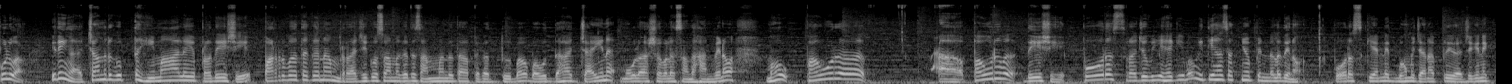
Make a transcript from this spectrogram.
පුළුවන්. ඉතිං චන්ද්‍රගුප්ත හිමාලය ප්‍රදේශයේ පර්වතකනම් රජිකු සමගත සම්බන්ධතා පැත්තු බව බෞද්ධ ජයින මූලාශවල සඳහන් වෙනවා. මොහු පෞර පෞරව දේශේ පෝරස් රජවිය හැකි බව ඉතිහසක්ඥෝ පෙන්නල දෙනවා පෝරස් කියන්නෙත් බොහම ජනප්‍රී රජගෙනෙක්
